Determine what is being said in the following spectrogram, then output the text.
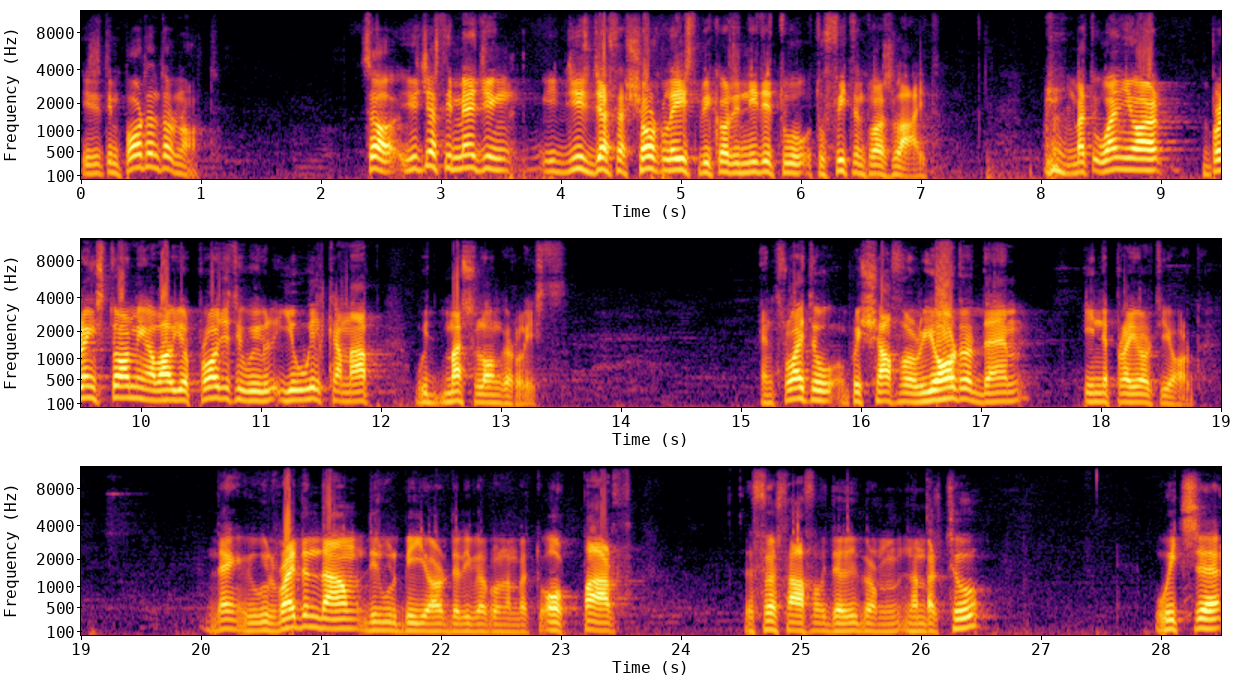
is it important or not so you just imagine it is just a short list because it needed to, to fit into a slide. but when you are brainstorming about your project, you will, you will come up with much longer lists. And try to reshuffle, reorder them in the priority order. Then you will write them down. This will be your deliverable number two, or part, the first half of deliverable number two, which uh,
